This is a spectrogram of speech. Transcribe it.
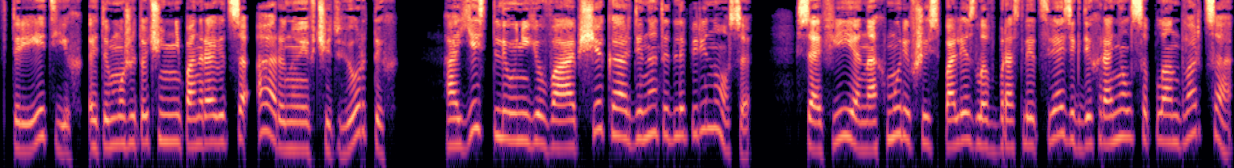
В-третьих, это может очень не понравиться Аарону. И в-четвертых, а есть ли у нее вообще координаты для переноса? София, нахмурившись, полезла в браслет связи, где хранился план дворца.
